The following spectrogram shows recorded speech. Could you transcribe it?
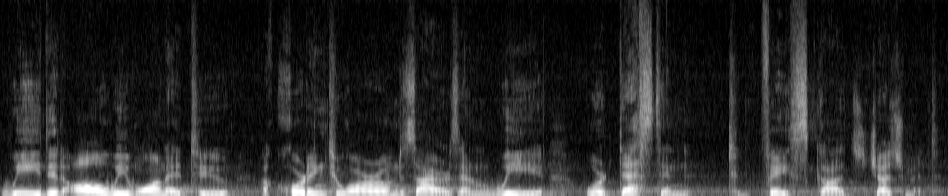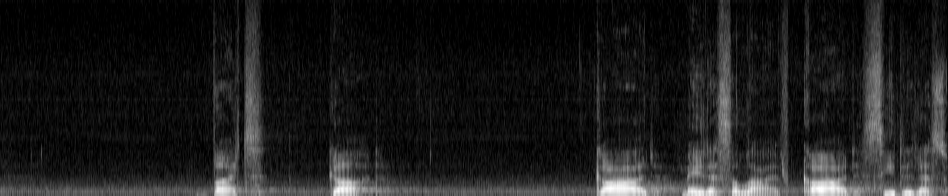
We did all we wanted to according to our own desires, and we were destined to face God's judgment. But God. God made us alive. God seated us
